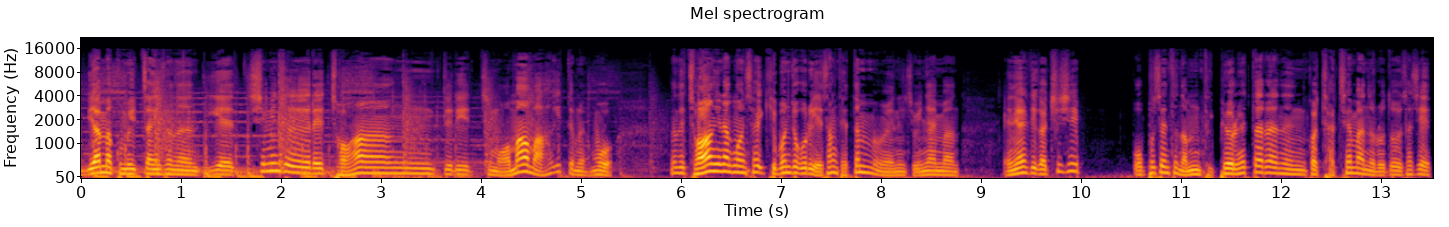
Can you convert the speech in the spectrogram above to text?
그러니까 미얀마 군부 입장에서는 이게 시민들의 저항들이 지금 어마어마하기 때문에 뭐 근데 저항이란 건 사실 기본적으로 예상됐던 부분이죠. 왜냐하면 NLD가 75% 넘는 득표를 했다라는 것 자체만으로도 사실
